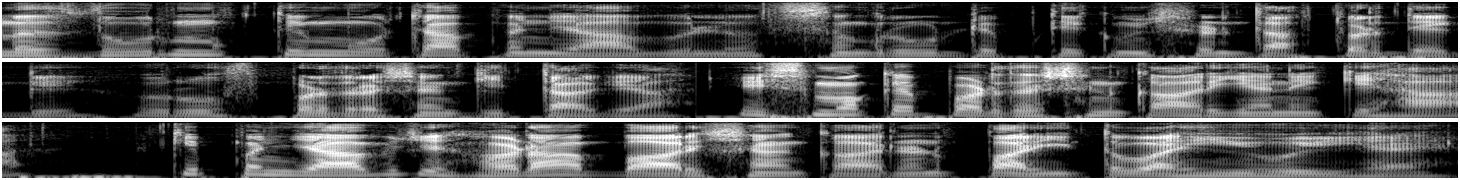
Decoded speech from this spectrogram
ਮਜ਼ਦੂਰ ਮੁਕਤੀ ਮੋਰਚਾ ਪੰਜਾਬ ਵੱਲੋਂ ਸੰਗਰੂਰ ਡਿਪਟੀ ਕਮਿਸ਼ਨਰ ਦਫ਼ਤਰ ਦੇ ਅੱਗੇ ਰੋਸ ਪ੍ਰਦਰਸ਼ਨ ਕੀਤਾ ਗਿਆ। ਇਸ ਮੌਕੇ ਪ੍ਰਦਰਸ਼ਨਕਾਰੀਆਂ ਨੇ ਕਿਹਾ ਕਿ ਪੰਜਾਬ ਵਿੱਚ ਹੜ੍ਹਾਂ, ਬਾਰਿਸ਼ਾਂ ਕਾਰਨ ਭਾਰੀ ਤਬਾਹੀ ਹੋਈ ਹੈ।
